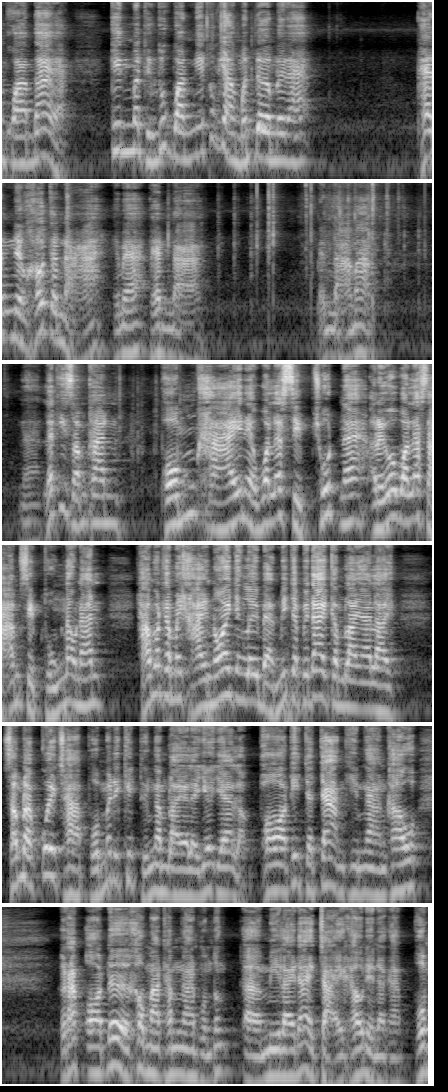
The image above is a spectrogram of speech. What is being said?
ำความได้อะกินมาถึงทุกวันนี้ทุกอย่างเหมือนเดิมเลยนะฮะ แผ่นเนี่ยเขาจะหนาเห็นไหมฮะแผ่นหนา แผ่นหนามากนะและที่สำคัญผมขายเนี่ยวันละสิบชุดนะหรือว่าวันละ30ถุงเท่านั้น ถามว่าทำไมขายน้อยจังเลยแบบนี้จะไปได้กำไรอะไรสำหรับกล้วยฉาบผมไม่ได้คิดถึงกำไรอะไรเยอะแยะหรอกพอที่จะจ้างทีมงานเขารับออเดอร์เข้ามาทำงานผมต้องออมีรายได้จ่ายเขาเนี่ยนะครับ ผม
